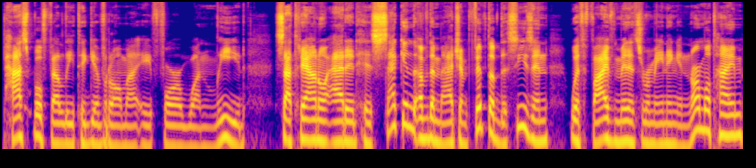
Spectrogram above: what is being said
past Boffelli to give Roma a 4 1 lead. Satriano added his second of the match and fifth of the season with five minutes remaining in normal time,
